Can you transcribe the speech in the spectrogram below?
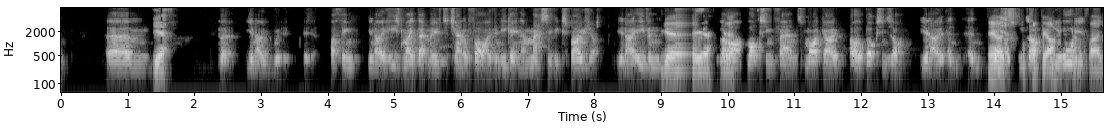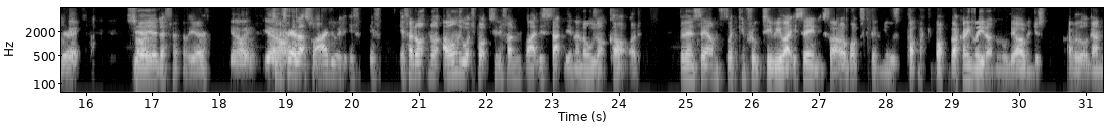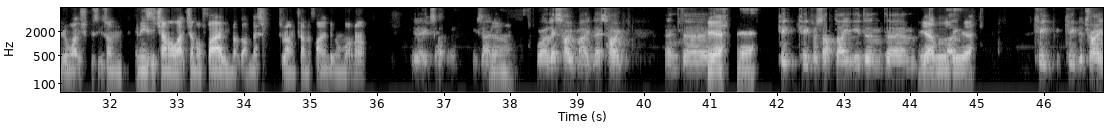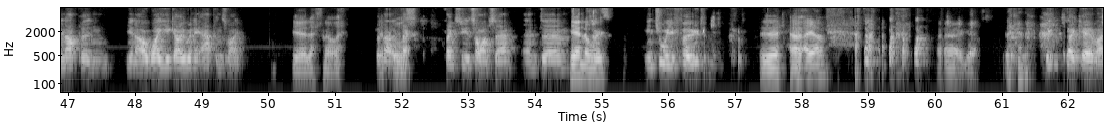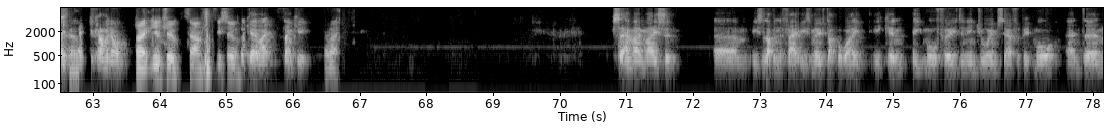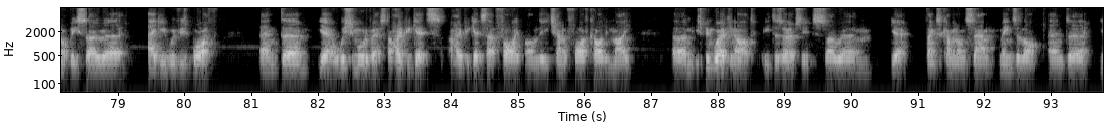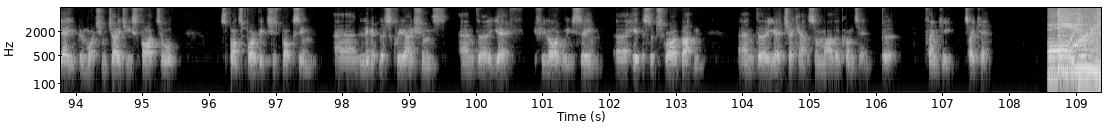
Um, yeah. But, you know, I think, you know, he's made that move to Channel 5 and you're getting a massive exposure. You know, even yeah, yeah, yeah. boxing fans might go, oh, the boxing's on, you know, and, and yeah, just pop it on. The audience. Five, yeah. Yeah. So, yeah, yeah, definitely, yeah. You know, yeah. To be fair, that's what I do. If, if if I don't know, I'll only watch boxing if I'm like this Saturday and I know who's on card. But then say I'm flicking through TV like you're saying, it's like, oh, boxing, you just pop back, pop back on, even though you don't know who they are, and just have a little gander and watch because it's on an easy channel like Channel 5. You've not got to mess around trying to find them and whatnot. Yeah, exactly. Exactly. Yeah. Well, let's hope, mate. Let's hope. And uh, yeah, yeah. Keep keep us updated and um, yeah, we'll do. Yeah. Keep keep the training up and you know away you go when it happens, mate. Yeah, definitely. But no, thanks for your time, Sam. And um, yeah, no worries. Enjoy your food. Yeah, I, I am. There go. Take care, mate. So- Thanks for coming on. All right, you too. Sam, See you soon. Okay, mate. Thank you. Bye bye. Sam O'Maison. Um, he's loving the fact he's moved up a weight. He can eat more food and enjoy himself a bit more, and uh, not be so uh, aggy with his wife. And um, yeah, I wish him all the best. I hope he gets. I hope he gets that fight on the Channel Five card in May. Um, he's been working hard. He deserves it. So um, yeah, thanks for coming on, Sam. Means a lot. And uh, yeah, you've been watching JG's Fight Talk, sponsored by Riches Boxing and Limitless Creations. And uh, yeah, if, if you like what you see, uh, hit the subscribe button and uh, yeah, check out some my other content. But thank you. Take care. Are you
